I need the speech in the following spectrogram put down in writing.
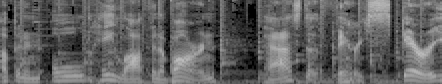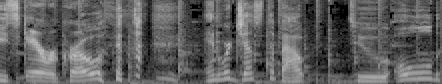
up in an old hayloft in a barn, past a very scary scarecrow, and were just about to old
